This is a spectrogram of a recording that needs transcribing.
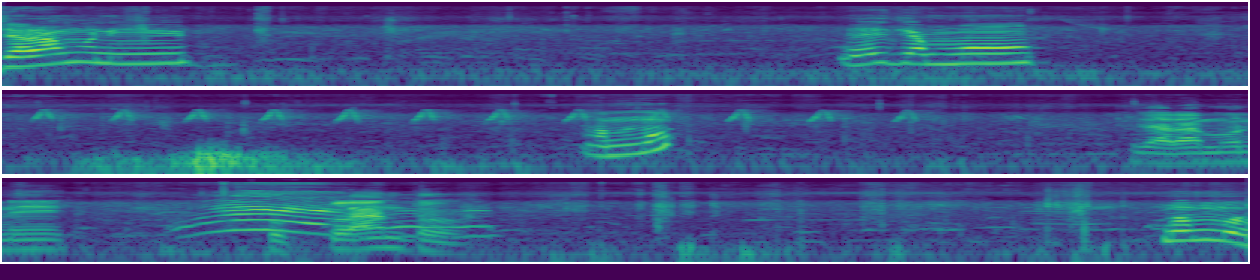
যারামণি এই জাম্মু আম্মু। যারা মনে খুব ক্লান্ত। মাম্মা।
